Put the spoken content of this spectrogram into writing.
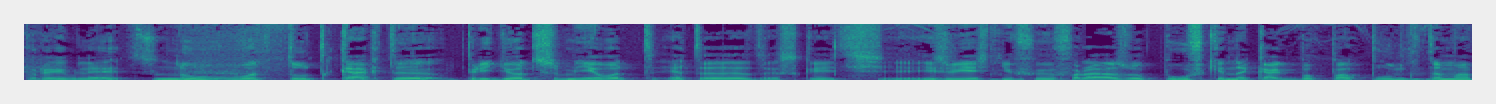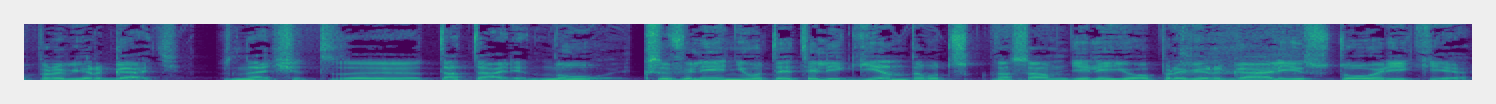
проявляется. Ну, вот тут как-то придется мне вот это, так сказать, известнейшую фразу Пушкина как бы по пунктам опровергать значит, э, татарин. Ну, к сожалению, вот эта легенда, вот на самом деле ее опровергали историки.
